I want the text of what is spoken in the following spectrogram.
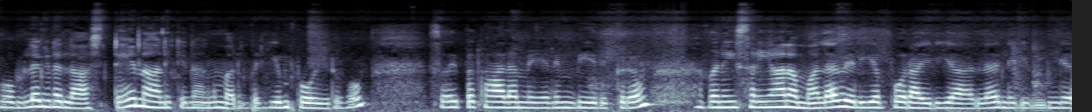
ஹோமில் எங்களோட லாஸ்ட் டே நாளைக்கு நாங்கள் மறுபடியும் போயிடுவோம் ஸோ இப்போ காலமே எலும்பி இருக்கிறோம். அப்போ நீ சரியான மழை வெளியே போகிற ஐடியா இல்லை. இன்றைக்கி இங்கே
